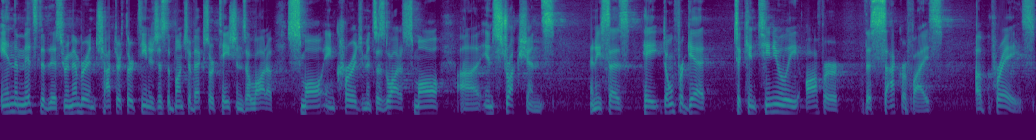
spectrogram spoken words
in the midst of this, remember in chapter 13, it's just a bunch of exhortations, a lot of small encouragements, there's a lot of small uh, instructions. And he says, hey, don't forget to continually offer the sacrifice of praise.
